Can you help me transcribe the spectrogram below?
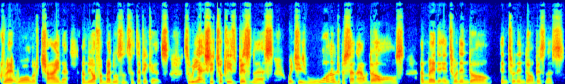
Great Wall of China, and they offer medals and certificates. So we actually took his business, which is 100% outdoors, and made it into an indoor into an indoor business.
